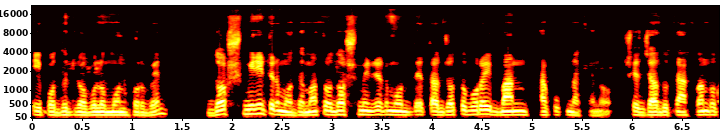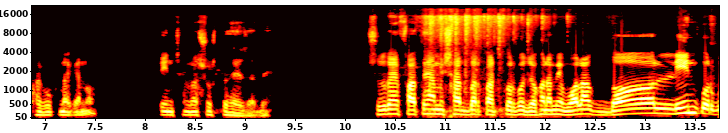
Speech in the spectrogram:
এই পদ্ধতির অবলম্বন করবেন। দশ মিনিটের মধ্যে, মাত্র দশ মিনিটের মধ্যে তার যত বড়ই বান থাকুক না কেন, সে জাদুতে আক্রান্ত থাকুক না কেন, সে ইনশাল্লাহ সুস্থ হয়ে যাবে। সুরায় ফাতে আমি সাতবার পাঠ করব, যখন আমি বলা দল লিন করব,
